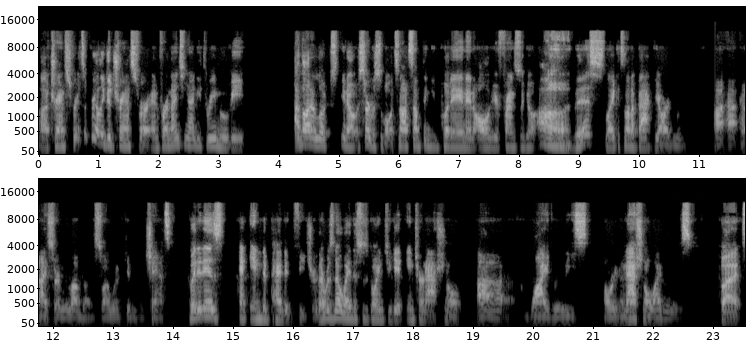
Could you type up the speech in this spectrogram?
uh, transfer, it's a fairly good transfer. And for a 1993 movie, I thought it looked, you know, serviceable. It's not something you put in and all of your friends would go, oh, this, like, it's not a backyard movie. Uh, and I certainly love those, so I would have given it a chance but it is an independent feature. There was no way this was going to get international uh, wide release or even national wide release. But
